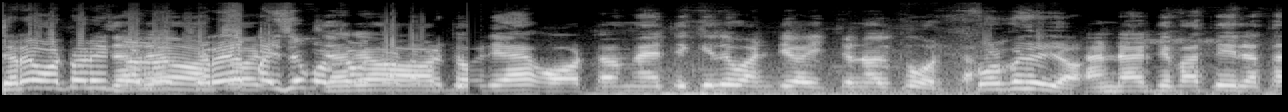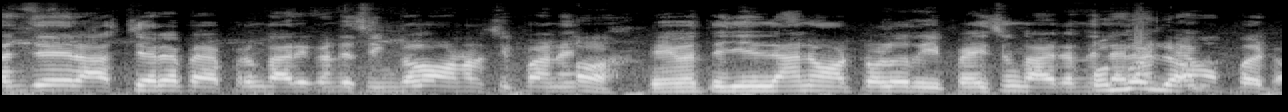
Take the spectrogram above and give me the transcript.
ചെറിയ ഓട്ടോ ചെറിയ പൈസ ചെറിയ ഓട്ടോയെ വണ്ടി വഹിക്കുന്നവർക്ക് കൊടുക്കാം. കൊടുക്കും ചെയ്യാം. രണ്ടായിരത്തി പത്ത് ഇരുപത്തി അഞ്ച് ലാസ്റ്റ് വരെ പേപ്പറും കാര്യമൊക്കെ ഉണ്ട്. സിംഗിൾ ഓണർഷിപ്പ് ആണ്. എഴുപത്തി ജില്ലാൻ ഓട്ടോൾ റീപ്രൈസും. കാര്യം മുപ്പത്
